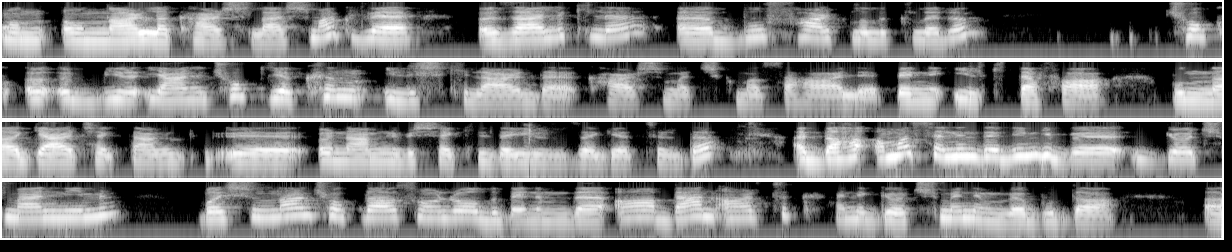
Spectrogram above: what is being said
on, onlarla karşılaşmak ve özellikle e, bu farklılıkların çok bir yani çok yakın ilişkilerde karşıma çıkması hali beni ilk defa bununla gerçekten e, önemli bir şekilde yüz yüze getirdi. Daha ama senin dediğin gibi göçmenliğimin başından çok daha sonra oldu benim de. Aa ben artık hani göçmenim ve bu da e,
